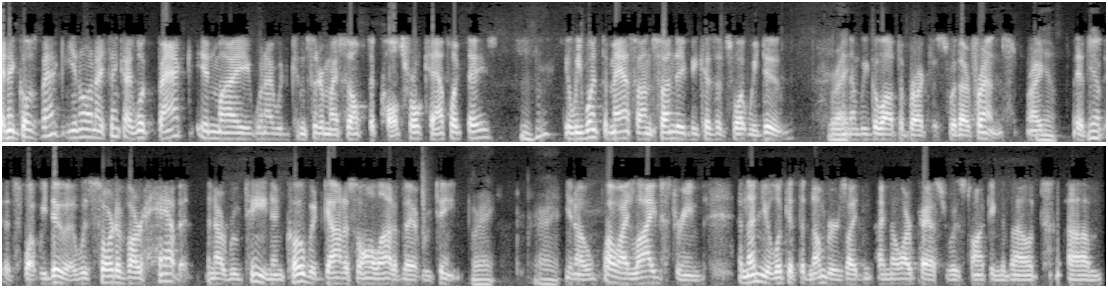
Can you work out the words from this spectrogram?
and it goes back, you know, and I think I look back in my when I would consider myself the cultural Catholic days. Mm-hmm. we went to mass on Sunday because it's what we do, right? And then we go out to breakfast with our friends, right? Yeah. It's yep. it's what we do. It was sort of our habit and our routine, and COVID got us all out of that routine. Right. Right. You know, oh, I live streamed, and then you look at the numbers. I I know our pastor was talking about. Um,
